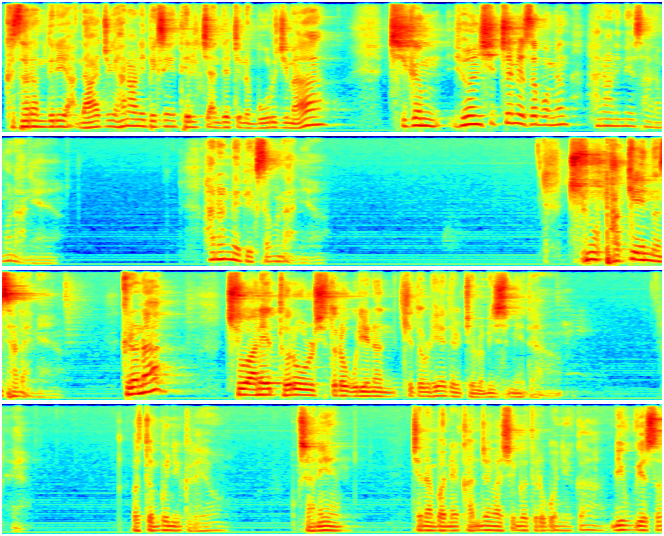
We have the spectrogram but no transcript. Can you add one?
그 사람들이 나중에 하나님의 백성이 될지 안 될지는 모르지만 지금 현 시점에서 보면 하나님의 사람은 아니에요. 하나님의 백성은 아니에요. 주 밖에 있는 사람이에요. 그러나 주 안에 들어올 수 있도록 우리는 기도를 해야 될 줄로 믿습니다. 예. 어떤 분이 그래요? 목사님 지난번에 간증하신 거 들어보니까 미국에서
